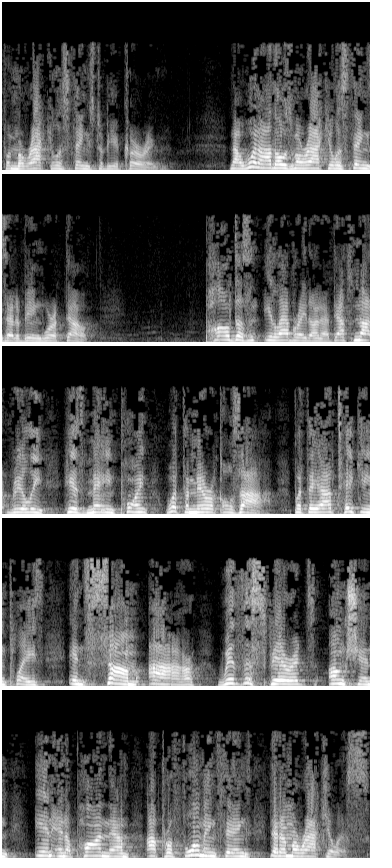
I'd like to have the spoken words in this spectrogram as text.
for miraculous things to be occurring. Now what are those miraculous things that are being worked out? Paul doesn't elaborate on that. That's not really his main point, what the miracles are. But they are taking place and some are with the Spirit's unction in and upon them are performing things that are miraculous.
